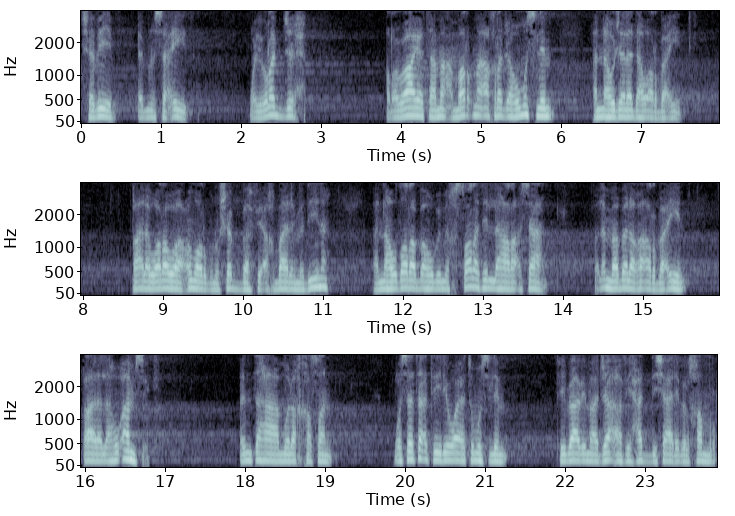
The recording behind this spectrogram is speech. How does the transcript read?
شبيب ابن سعيد ويرجح رواية معمر ما أخرجه مسلم أنه جلده أربعين. قال وروى عمر بن شبه في أخبار المدينة أنه ضربه بمخصرة لها رأسان فلما بلغ أربعين قال له أمسك. انتهى ملخصا. وستأتي رواية مسلم في باب ما جاء في حد شارب الخمر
